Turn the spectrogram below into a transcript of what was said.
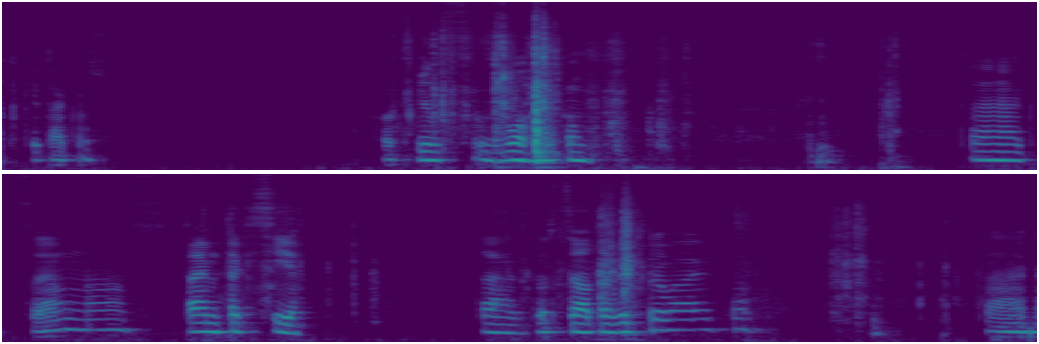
Такий також. Hot з вогником. Так, це в нас Time Taxi. Так, дверцята відкриваються. Так,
